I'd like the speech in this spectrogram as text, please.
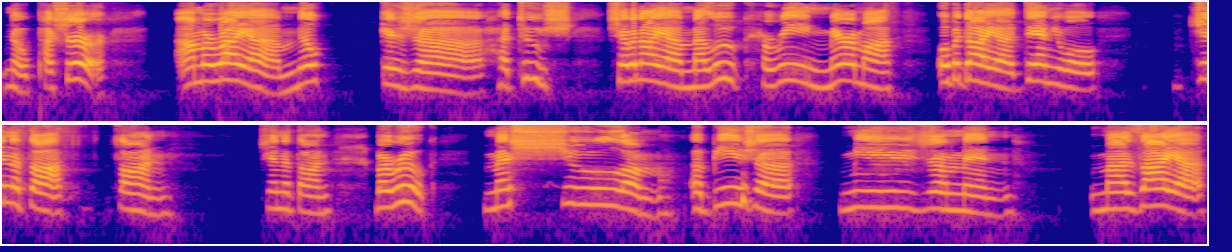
no, Pashur, Amariah, Malkijah, Hattush, Shebaniah, Malluk, Harim, Meremoth, Obadiah, Daniel, Ginathothon, Ginnathon, Baruch, Meshullam, Abijah, Mijamin, Maaziah,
